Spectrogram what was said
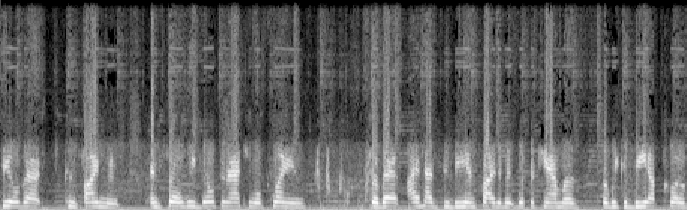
feel that confinement. And so we built an actual plane so that I had to be inside of it with the cameras so we could be up close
